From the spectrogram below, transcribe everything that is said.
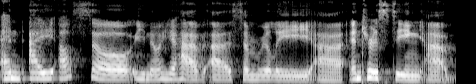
And I also, you know, you have, uh, some really, uh, interesting, uh,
